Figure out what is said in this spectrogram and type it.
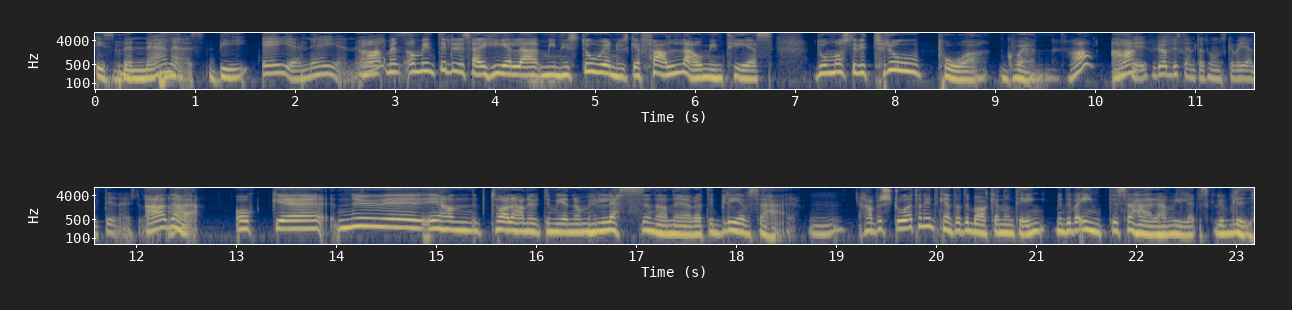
Is bananas, B-A-N-A-N. Ja, men om inte det är så här hela min historia nu ska falla och min tes. Då måste vi tro på Gwen. Ja, okej, för du har bestämt att hon ska vara hjälte i den här historien. Ja det har jag. Och eh, nu eh, är han, talar han ut i medierna om hur ledsen han är över att det blev så här. Mm. Han förstår att han inte kan ta tillbaka någonting. Men det var inte så här han ville att det skulle bli.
